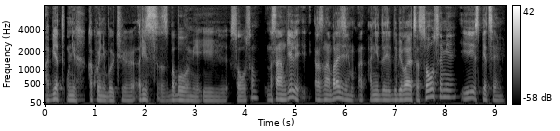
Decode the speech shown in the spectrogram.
Обед у них какой-нибудь э, рис с бобовыми и соусом. На самом деле разнообразием а- они добиваются соусами и специями.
